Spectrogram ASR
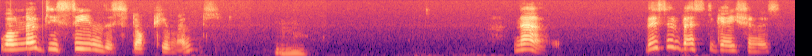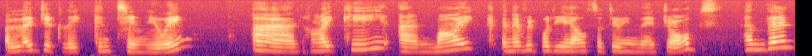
Well, nobody's seen this document. Mm-hmm. Now, this investigation is allegedly continuing, and Heike and Mike and everybody else are doing their jobs. And then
